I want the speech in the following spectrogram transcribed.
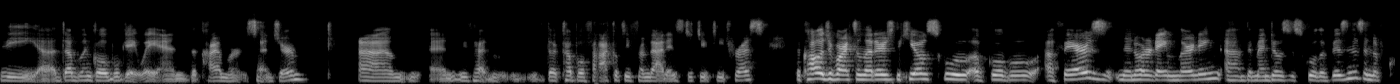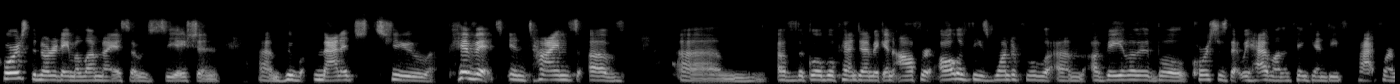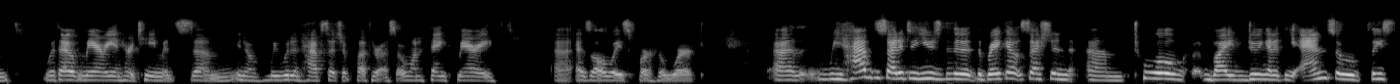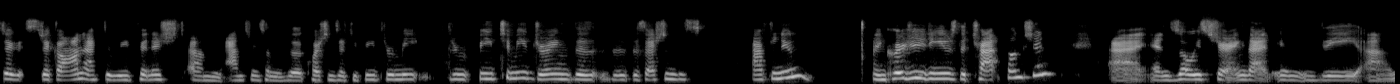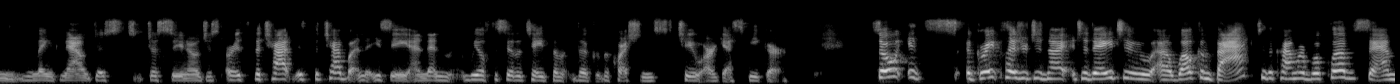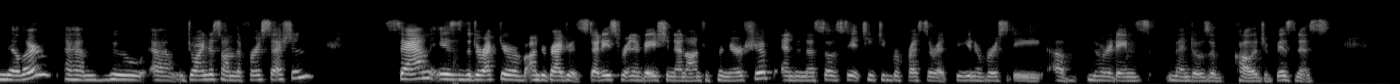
the uh, Dublin Global Gateway and the Kylemore Center. Um, and we've had a couple of faculty from that institute teach for us. The College of Arts and Letters, the Keough School of Global Affairs, the Notre Dame Learning, uh, the Mendoza School of Business, and of course the Notre Dame Alumni Association, um, who managed to pivot in times of um, of the global pandemic and offer all of these wonderful um, available courses that we have on the ThinkND platform. Without Mary and her team, it's, um, you know, we wouldn't have such a plethora. So I want to thank Mary, uh, as always, for her work. Uh, we have decided to use the, the breakout session um, tool by doing it at the end. So please stick, stick on after we finished um, answering some of the questions that you feed through me through feed to me during the, the, the session this afternoon. I encourage you to use the chat function. Uh, and Zoe's sharing that in the um, link now, just just so you know, just or it's the chat, it's the chat button that you see, and then we'll facilitate the, the, the questions to our guest speaker. So it's a great pleasure tonight, today to uh, welcome back to the Kylemore Book Club, Sam Miller, um, who uh, joined us on the first session. Sam is the Director of Undergraduate Studies for Innovation and Entrepreneurship and an Associate Teaching Professor at the University of Notre Dame's Mendoza College of Business.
